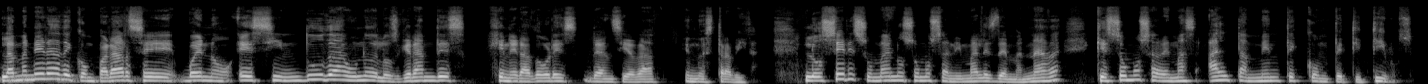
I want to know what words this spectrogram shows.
La manera de compararse, bueno, es sin duda uno de los grandes generadores de ansiedad en nuestra vida. Los seres humanos somos animales de manada que somos además altamente competitivos.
